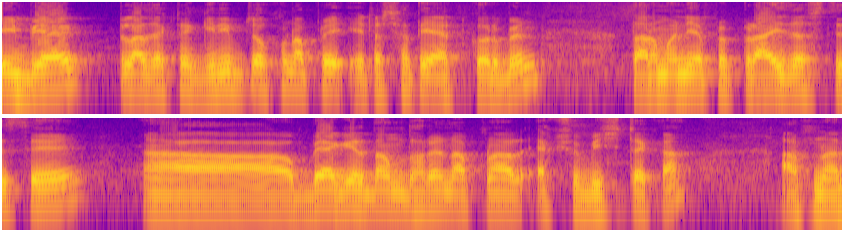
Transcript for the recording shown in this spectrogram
এই ব্যাগ প্লাস একটা গ্রিপ যখন আপনি এটার সাথে অ্যাড করবেন, তার মানে আপনার প্রাইস আসতেছে ব্যাগের দাম ধরেন আপনার একশো বিশ টাকা, আপনার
